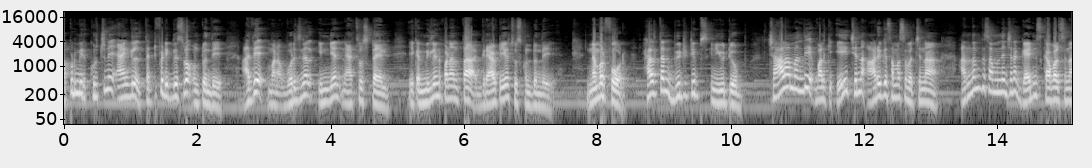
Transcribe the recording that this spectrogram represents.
అప్పుడు మీరు కూర్చునే యాంగిల్ థర్టీ ఫైవ్ డిగ్రీస్లో ఉంటుంది. అదే మన ఒరిజినల్ ఇండియన్ న్యాచురల్ స్టైల్ ఇక మిగిలిన పనంతా గ్రావిటీయే చూసుకుంటుంది. Number four health and beauty tips in YouTube చాలామంది వాళ్ళకి ఏ చిన్న ఆరోగ్య సమస్య వచ్చినా అందంకి సంబంధించిన గైడెన్స్ కావాల్సిన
